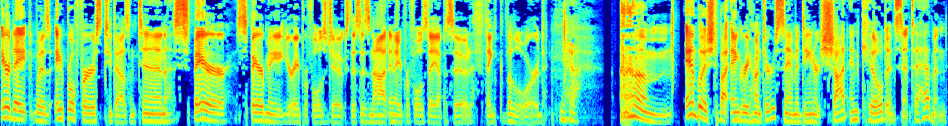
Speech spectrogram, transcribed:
Air date was April 1st, 2010. Spare, spare me your April Fool's jokes. This is not an April Fool's Day episode. Thank the Lord. Yeah. Ambushed by angry hunters, Sam and Dean are shot and killed and sent to heaven.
